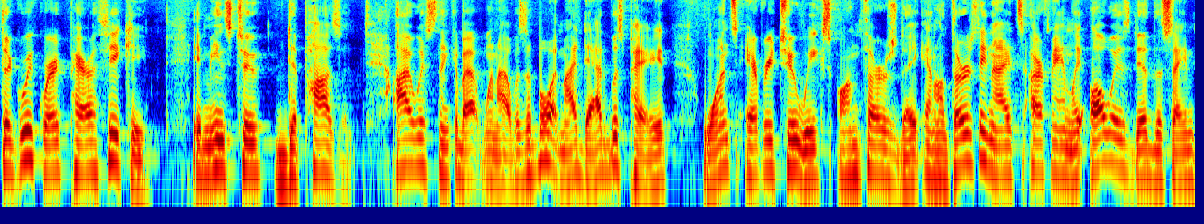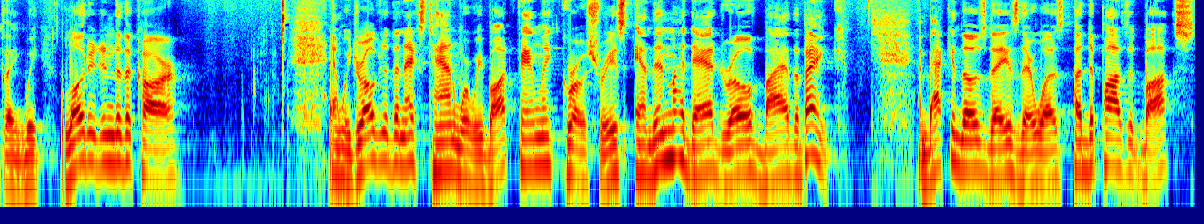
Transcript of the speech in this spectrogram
the Greek word paratheke. It means to deposit. I always think about when I was a boy. My dad was paid once every two weeks on Thursday, and on Thursday nights, our family always did the same thing. We loaded into the car, and we drove to the next town where we bought family groceries, and then my dad drove by the bank. And back in those days, there was a deposit box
